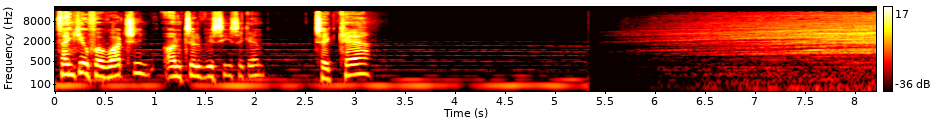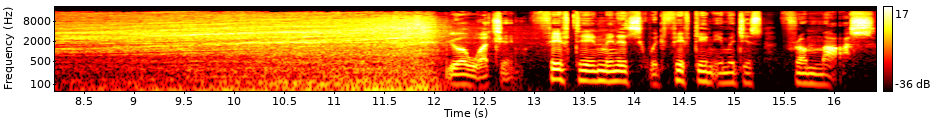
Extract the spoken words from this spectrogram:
Thank you for watching. Until we see again, take care. You are watching 15 minutes with 15 images from Mars.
